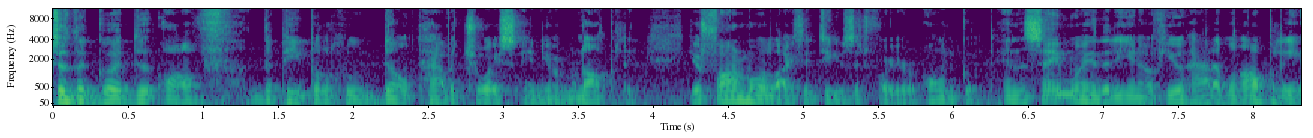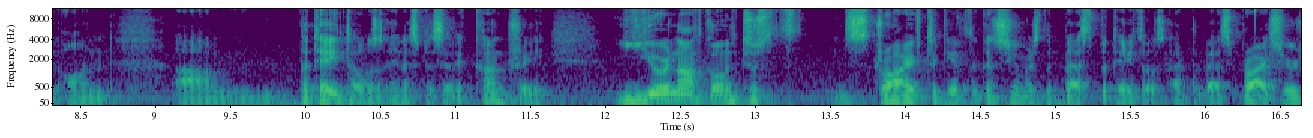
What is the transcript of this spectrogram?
to the good of the people who don't have a choice in your monopoly. You're far more likely to use it for your own good. In the same way that you know, if you had a monopoly on um, potatoes in a specific country, you're not going to strive to give the consumers the best potatoes at the best price. You're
